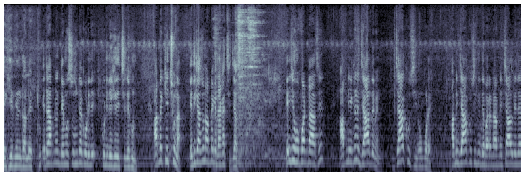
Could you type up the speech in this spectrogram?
দেখিয়ে দিন তাহলে একটু। এটা আপনার ডেমনস্ট্রেশনটা করে দেখিয়ে দিচ্ছি দেখুন। আপনি কিছু না এদিকে আসুন আপনাকে দেখাচ্ছি জাস্ট এই যে হোপারটা আছে, আপনি এখানে যা দেবেন, যা খুশি ওপরে, আপনি যা খুশি দিতে পারেন, আপনি চাল দিলে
